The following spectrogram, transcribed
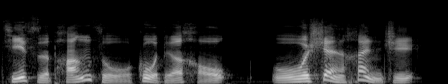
其子彭祖故得侯。”吾甚恨之，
